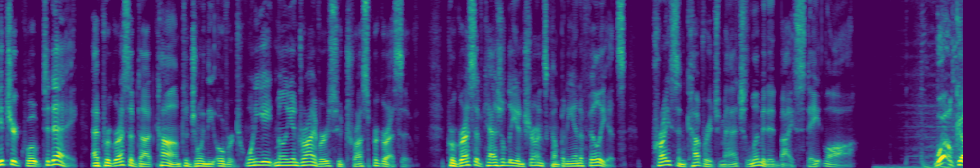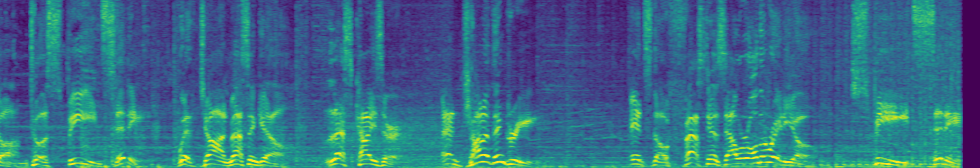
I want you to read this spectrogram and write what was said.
Get your quote today at progressive.com to join the over 28 million drivers who trust Progressive. Progressive Casualty Insurance Company and Affiliates. Price and coverage match limited by state law. Welcome to Speed City with John Massengill, Les Kaiser, and Jonathan Green. It's the fastest hour on the radio. Speed City.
